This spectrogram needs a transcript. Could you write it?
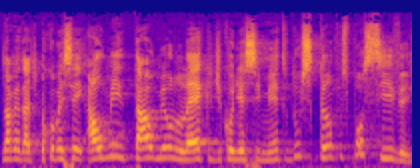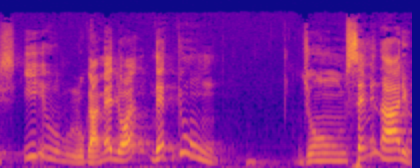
Na verdade, eu comecei a aumentar o meu leque de conhecimento dos campos possíveis. E o lugar melhor é dentro de um, de um seminário.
